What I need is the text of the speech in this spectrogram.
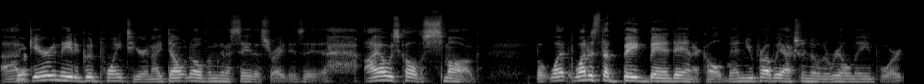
Uh, yep. Gary made a good point here, and I don't know if I'm going to say this right. Is it? I always call it a smog, but what what is the big bandana called, Ben? You probably actually know the real name for it.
